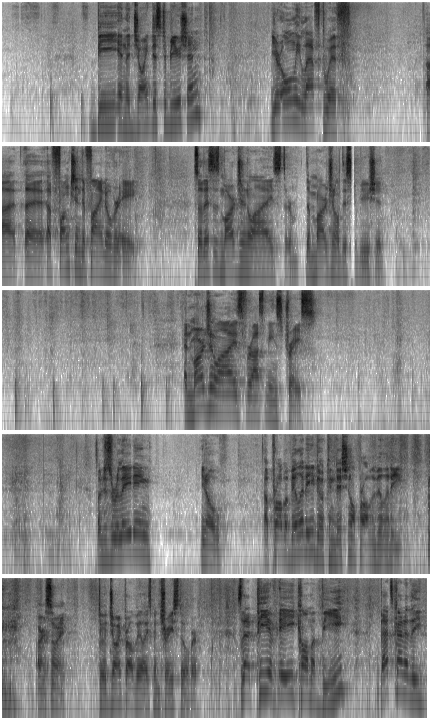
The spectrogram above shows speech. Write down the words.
B in the joint distribution, you're only left with a, a function defined over A. So this is marginalized, or the marginal distribution. And marginalized for us means trace. So I'm just relating, you know, a probability to a conditional probability, or sorry, to a joint probability that's been traced over. So that P of A comma B, that's kind of the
